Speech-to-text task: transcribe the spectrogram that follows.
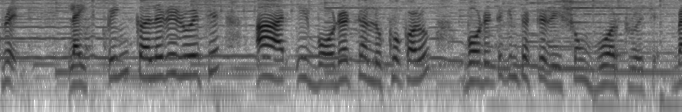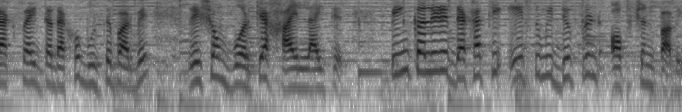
print light pink কালারের রয়েছে, আর এর বর্ডারটা লক্ষ্য করো বর্ডারটা কিন্তু একটা রেশম ওয়ার্ক রয়েছে। ব্যাক সাইডটা দেখো, বুঝতে পারবে। রেশম ওয়ার্কে হাইলাইটেড পিঙ্ক কালারের দেখাচ্ছি, এর তুমি ডিফারেন্ট অপশন পাবে।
